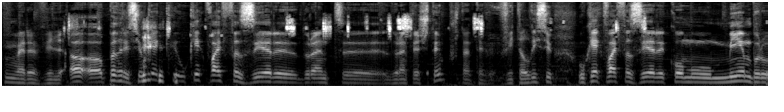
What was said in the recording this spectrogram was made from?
Que maravilha. Oh, oh, Patrícia, o que, é que, o que é que vai fazer eh, durante, durante este tempo? Portanto, é vitalício. O que é que vai fazer como membro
